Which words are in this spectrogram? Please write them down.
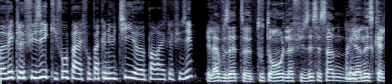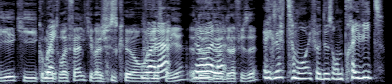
avec le fusil qu'il faut pas. Il faut pas qu'un outil euh, part avec le fusil. Et là, vous êtes euh, tout en haut de la fusée, c'est ça? Il y a un escalier qui, comme oui. la Tour Eiffel, qui va jusqu'en voilà. haut de l'escalier de, voilà. de, de, la fusée? Exactement. Il faut descendre très vite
